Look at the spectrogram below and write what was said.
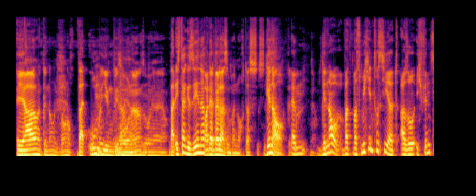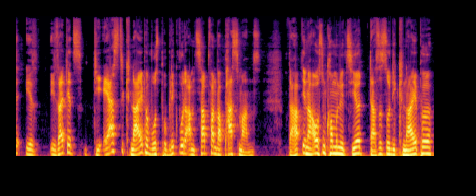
Ja, genau, die bauen noch Weil- um irgendwie so, ne? So, ja, ja. Was ich da gesehen Bei habe, der Bella sind wir noch, das ist. genau. Ähm, Genau, was, was mich interessiert, also ich finde, ihr, ihr seid jetzt die erste Kneipe, wo es publik wurde am Zapfern, war Passmanns. Da habt ihr nach außen kommuniziert, das ist so die Kneipe,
